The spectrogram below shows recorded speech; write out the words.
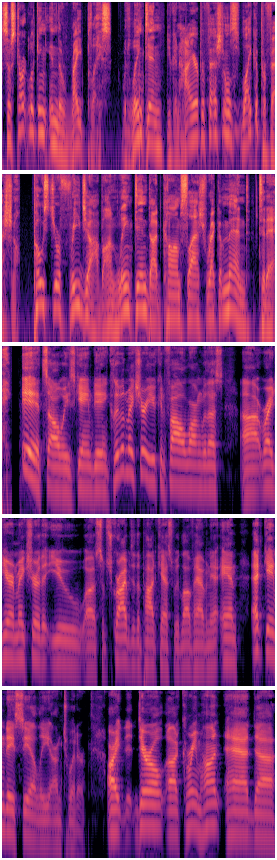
So start looking in the right place. With LinkedIn, you can hire professionals like a professional. Post your free job on linkedin.com slash recommend today. It's always game day in Cleveland. Make sure you can follow along with us uh, right here and make sure that you uh, subscribe to the podcast. We love having you. And at Game Day CLE on Twitter. All right, Daryl, uh, Kareem Hunt had uh,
